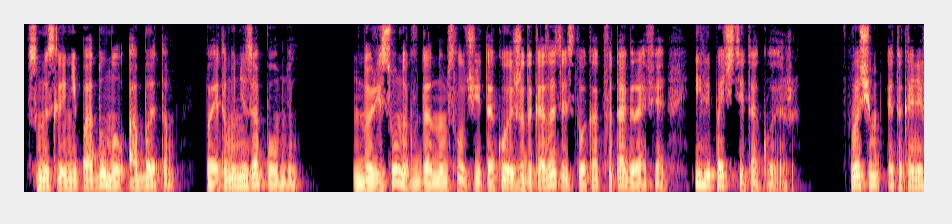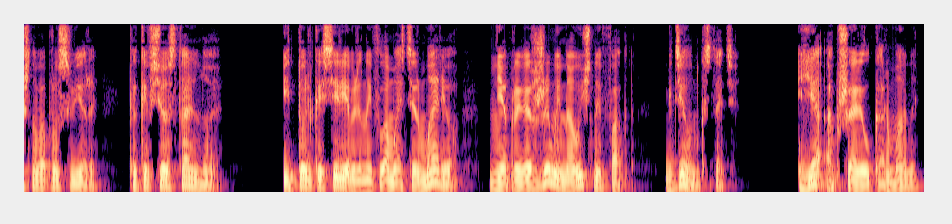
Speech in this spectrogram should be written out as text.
в смысле не подумал об этом, поэтому не запомнил. Но рисунок в данном случае такое же доказательство, как фотография, или почти такое же. Впрочем, это, конечно, вопрос веры, как и все остальное. И только серебряный фломастер Марио неопровержимый научный факт. Где он, кстати? Я обшарил карманы,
